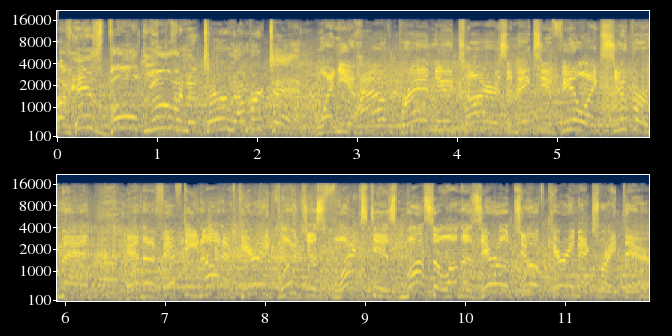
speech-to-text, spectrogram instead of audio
of his bold move into turn number 10. When you have brand new tires, it makes you feel like Superman. And the 59 of Gary Klutt just flexed his muscle on the 0-2 of Kerry Micks right there.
